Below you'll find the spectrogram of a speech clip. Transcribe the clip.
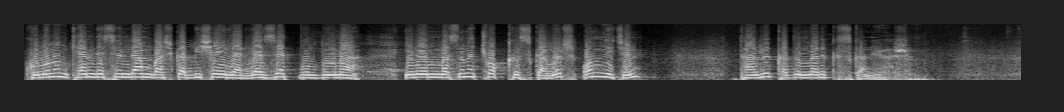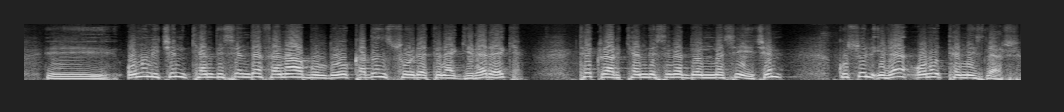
kulunun kendisinden başka bir şeyle lezzet bulduğuna inanmasını çok kıskanır. Onun için Tanrı kadınları kıskanıyor. Ee, onun için kendisinde fena bulduğu kadın suretine girerek tekrar kendisine dönmesi için gusül ile onu temizler.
